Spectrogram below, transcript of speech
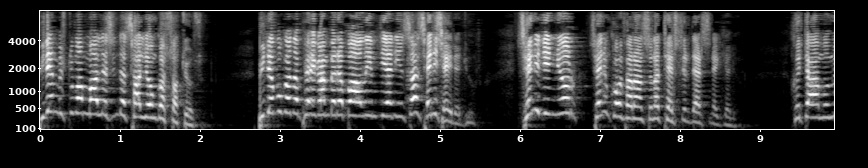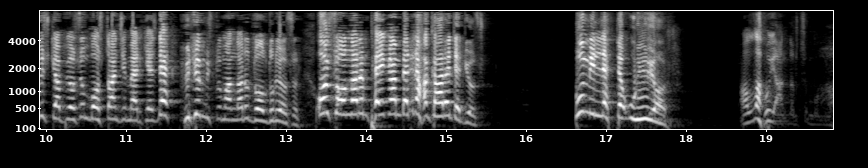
Bir de Müslüman mahallesinde salyonga satıyorsun. Bir de bu kadar peygambere bağlıyım diyen insan seni seyrediyor. Seni dinliyor, senin konferansına, tefsir dersine geliyor. Hıtamı müsk yapıyorsun Bostancı merkezde, bütün Müslümanları dolduruyorsun. Oysa onların peygamberine hakaret ediyorsun. Bu millette uyuyor. Allah uyandırsın bunu.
